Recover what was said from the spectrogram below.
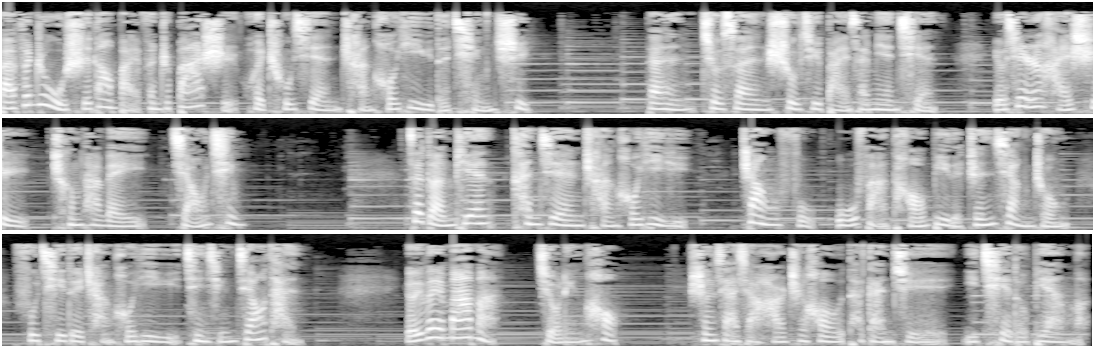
百分之五十到百分之八十会出现产后抑郁的情绪。但就算数据摆在面前，有些人还是称它为矫情。在短片看见产后抑郁、丈夫无法逃避的真相中，夫妻对产后抑郁进行交谈。有一位妈妈，九零后，生下小孩之后，她感觉一切都变了。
